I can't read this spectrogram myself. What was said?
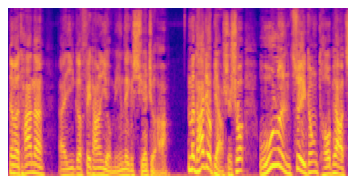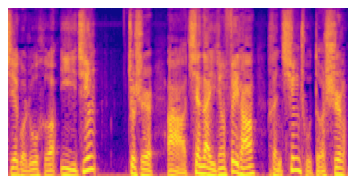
那么他呢呃一个非常有名的一个学者啊，那么他就表示说，无论最终投票结果如何，已经就是啊现在已经非常很清楚得失了。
